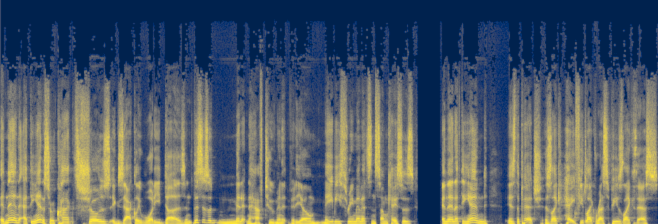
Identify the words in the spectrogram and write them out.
And then at the end, so it kind of shows exactly what he does. And this is a minute and a half, two minute video, maybe three minutes in some cases. And then at the end is the pitch is like, Hey, if you'd like recipes like this,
